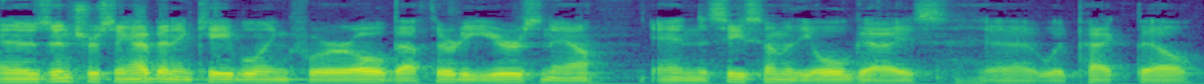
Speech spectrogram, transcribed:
and it was interesting. I've been in cabling for oh about 30 years now, and to see some of the old guys uh, with Pac Bell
